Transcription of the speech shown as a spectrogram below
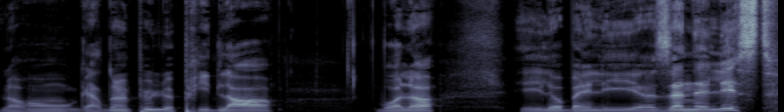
Alors, on regarde un peu le prix de l'or. Voilà. Et là, ben, les euh, analystes,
